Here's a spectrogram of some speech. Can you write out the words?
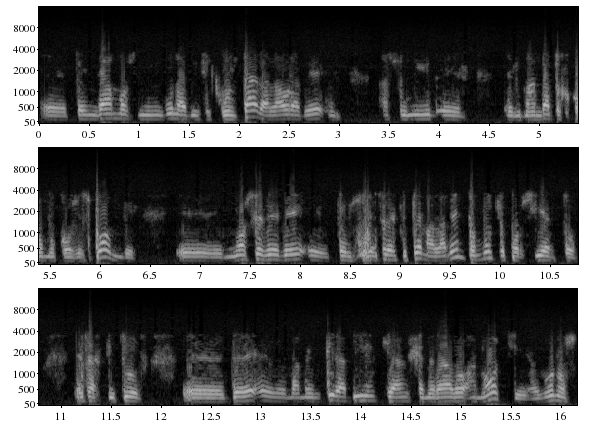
eh, tengamos ninguna dificultad a la hora de asumir el mandato como corresponde. Eh, no se debe eh, este tema. Lamento mucho, por cierto, esa actitud eh, de eh, la mentira vil que han generado anoche algunos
